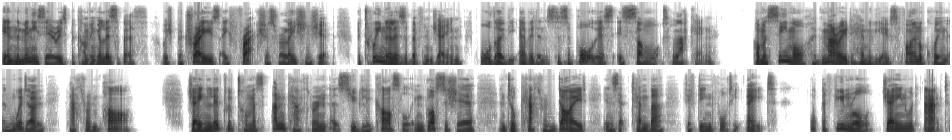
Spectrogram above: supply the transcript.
in the miniseries Becoming Elizabeth, which portrays a fractious relationship between Elizabeth and Jane, although the evidence to support this is somewhat lacking. Thomas Seymour had married Henry VIII's final queen and widow, Catherine Parr. Jane lived with Thomas and Catherine at Sudeley Castle in Gloucestershire until Catherine died in September 1548. At the funeral, Jane would act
